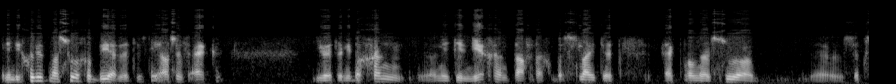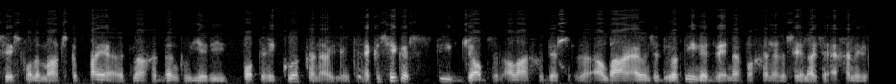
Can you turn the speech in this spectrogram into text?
en die goed het maar so gebeur. Dit is nie asof ek jy weet in die begin in 1989 besluit het ek wil nou so uh, suksesvolle maatskappye uit na gedink hoe jy die pot in die kook kan hou. Weet. Ek is seker Steve Jobs en al daai goeders al daai ouens het ook nie noodwendig begin en sê luister ek gaan nie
